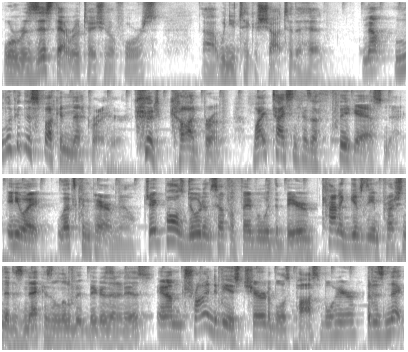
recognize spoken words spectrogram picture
or resist that rotational force uh, when you take a shot to the head. Now, look at this fucking neck right here. Good God, bro. Mike Tyson has a thick ass neck. Anyway, let's compare him now. Jake Paul's doing himself a favor with the beard, kind of gives the impression that his neck is a little bit bigger than it is. And I'm trying to be as charitable as possible here, but his neck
